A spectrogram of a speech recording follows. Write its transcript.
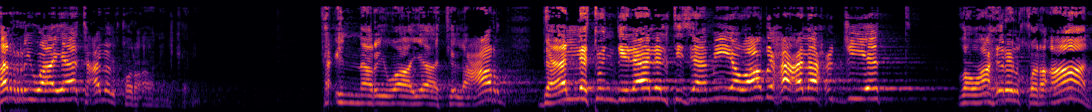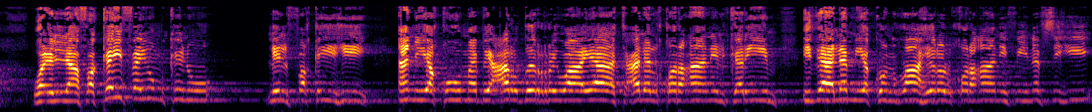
الروايات على القرآن الكريم. فإن روايات العرض دالة دلالة التزامية واضحة على حجية ظواهر القرآن. وإلا فكيف يمكن للفقيه أن يقوم بعرض الروايات على القرآن الكريم إذا لم يكن ظاهر القرآن في نفسه؟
